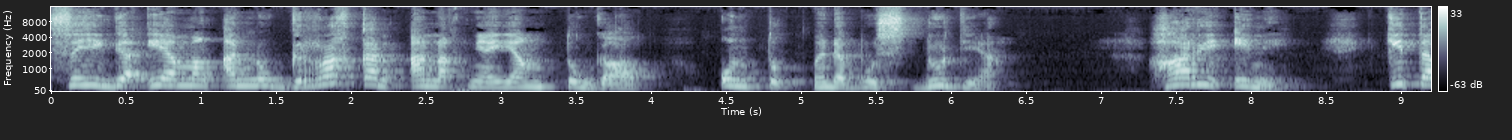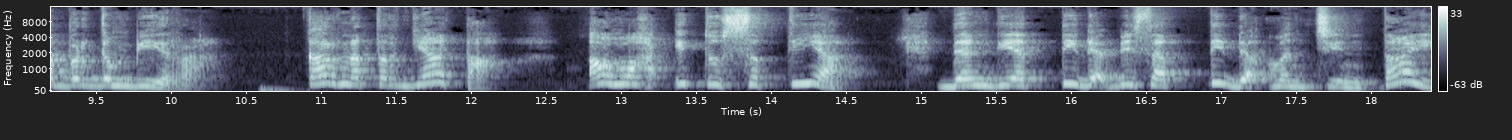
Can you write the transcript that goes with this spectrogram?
sehingga ia menganugerahkan anaknya yang tunggal untuk menebus dunia. Hari ini kita bergembira karena ternyata Allah itu setia dan dia tidak bisa tidak mencintai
